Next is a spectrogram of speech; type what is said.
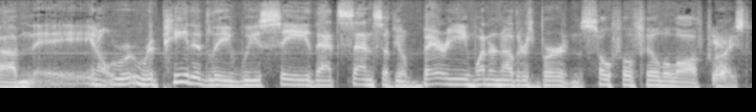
Um, you know, r- repeatedly we see that sense of, you know, bear ye one another's burdens, so fulfill the law of Christ,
